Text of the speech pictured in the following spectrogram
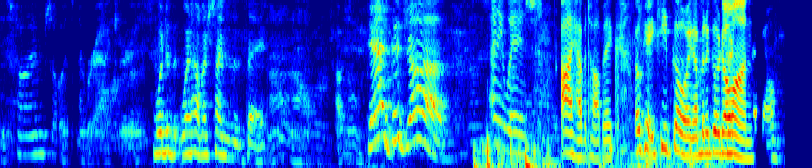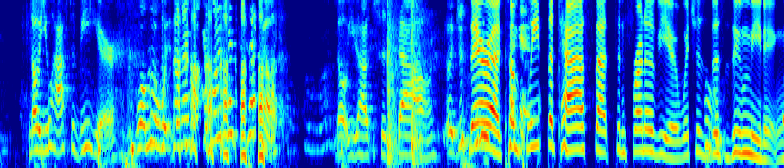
his time, so it's never accurate. What is it what how much time does it say? I don't know. I don't know. Dad, good job. Anyways, I have a topic. Okay, keep going. I'm gonna go. Go check on. The treadmill. No, you have to be here. well, no, wait, then I, want to check the treadmill. No, you have to sit down. Uh, just give me a Sarah, second. complete the task that's in front of you, which is this Zoom meeting.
